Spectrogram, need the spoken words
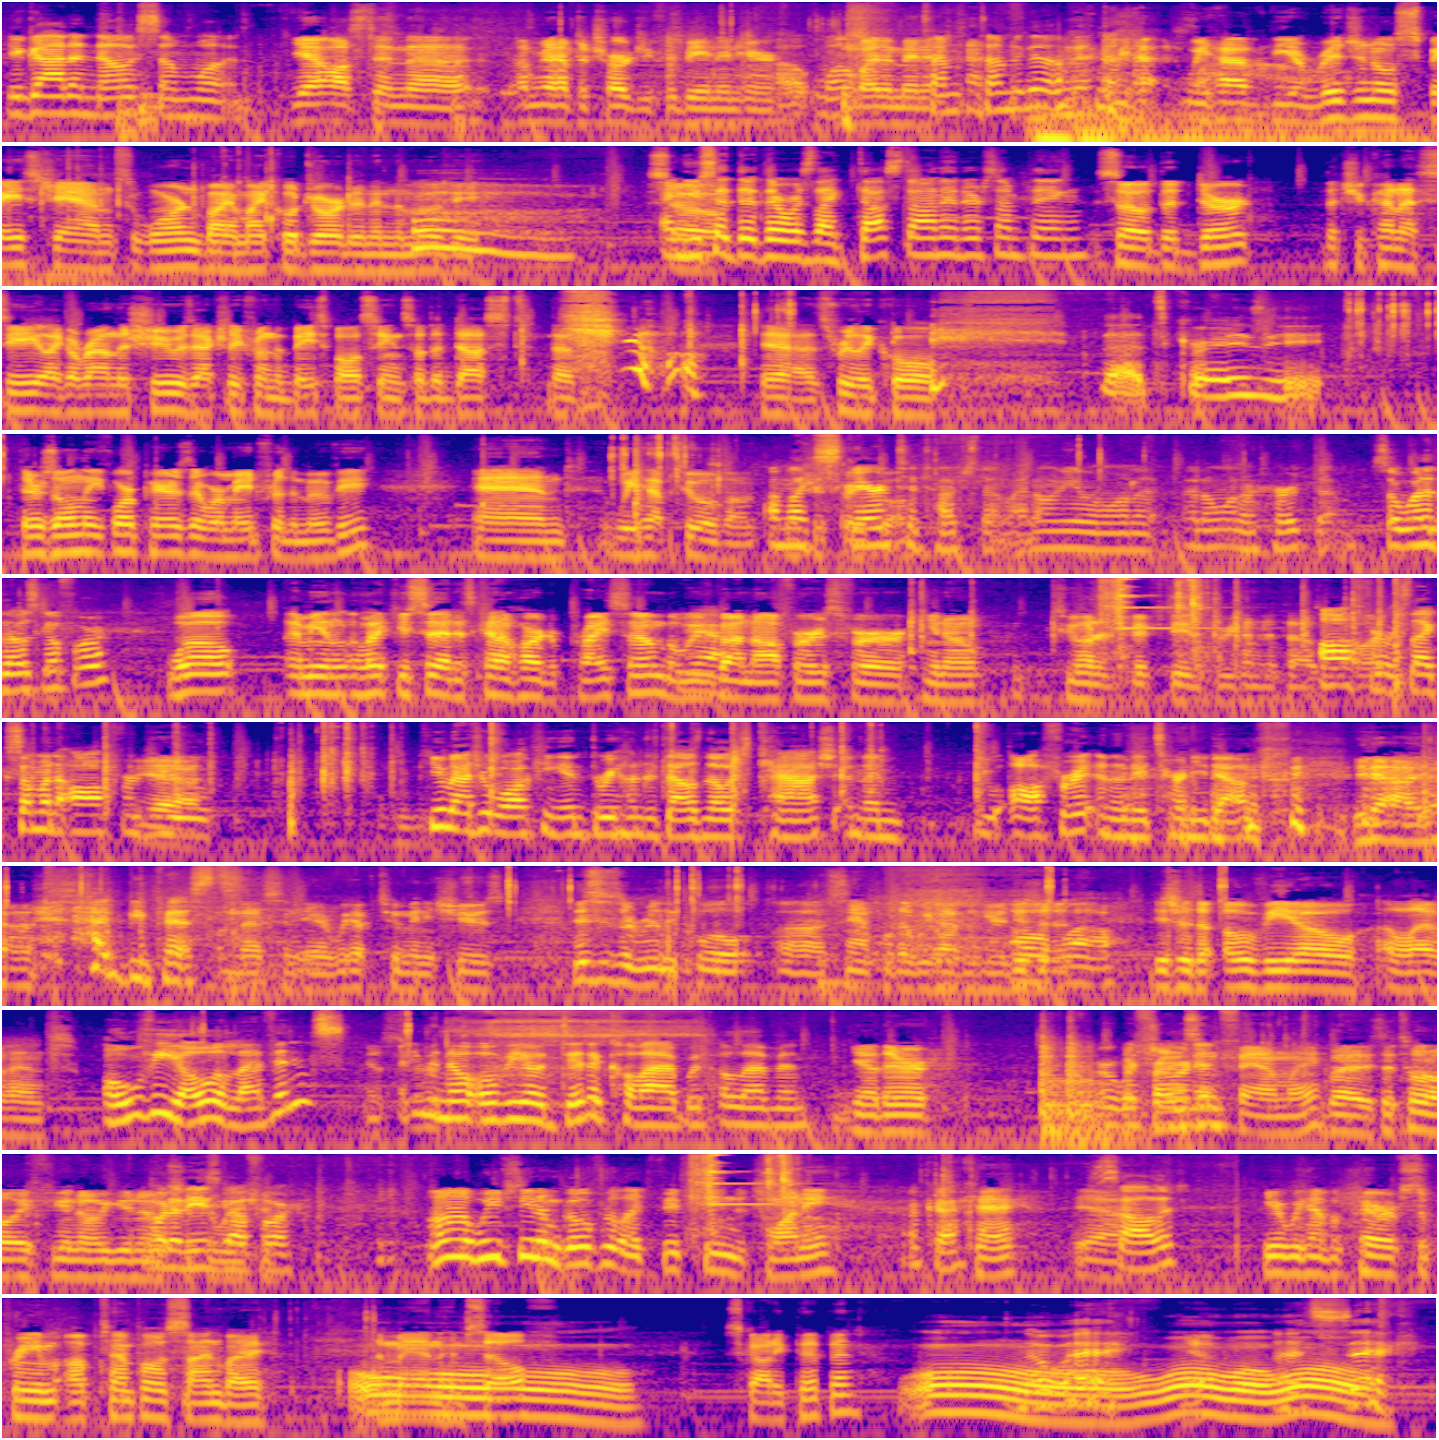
You gotta know someone. Yeah, Austin, uh, I'm gonna have to charge you for being in here Oh, well, by the minute. Time, time to go. we, ha- we have the original Space Jams worn by Michael Jordan in the movie. and you said that there was like dust on it or something. So the dirt that you kind of see like around the shoe is actually from the baseball scene. So the dust. That's yeah, it's really cool. That's crazy. There's only four pairs that were made for the movie, and we have two of them. I'm like scared cool. to touch them. I don't even want to. I don't want to hurt them. So what do those go for? Well, I mean, like you said, it's kind of hard to price them, but we've Yeah. gotten offers for you know, two hundred fifty to three hundred thousand. Offers. Like someone offered Yeah. you. Can you imagine walking in three hundred thousand dollars cash and then you offer it and then they turn you down? Yeah, yeah. I'd be pissed. Mess in here. We have too many shoes. This is a really cool uh, sample that we have in here. These Oh are wow. these are the OVO 11s. OVO 11s? I didn't even know OVO did a collab with 11 Yeah, they're, or they're with friends Jordan. and family, but it's a total if you know you know. what do these go for? Uh, we've seen them go for like 15 to 20. Okay. Okay. Yeah. Solid. Here we have a pair of Supreme Up Tempo signed by the man himself, Oh. Scottie Pippen. Whoa. No way. Whoa, Yeah. whoa, That's sick.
